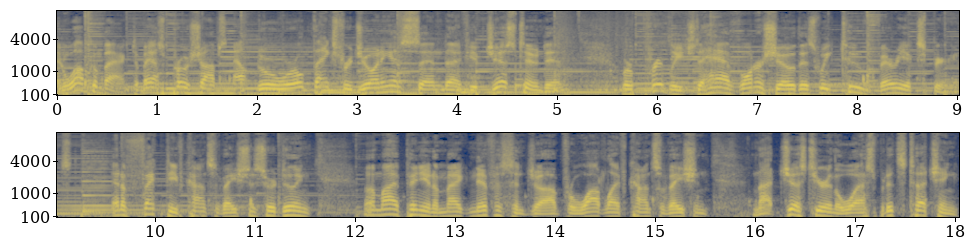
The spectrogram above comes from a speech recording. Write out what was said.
And welcome back to Bass Pro Shops Outdoor World. Thanks for joining us. And uh, if you've just tuned in, we're privileged to have on our show this week two very experienced and effective conservationists who are doing, in my opinion, a magnificent job for wildlife conservation, not just here in the West, but it's touching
